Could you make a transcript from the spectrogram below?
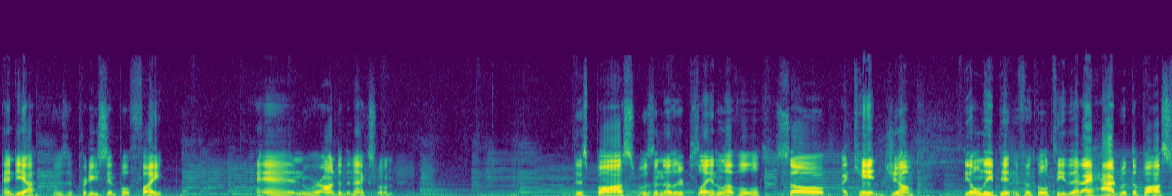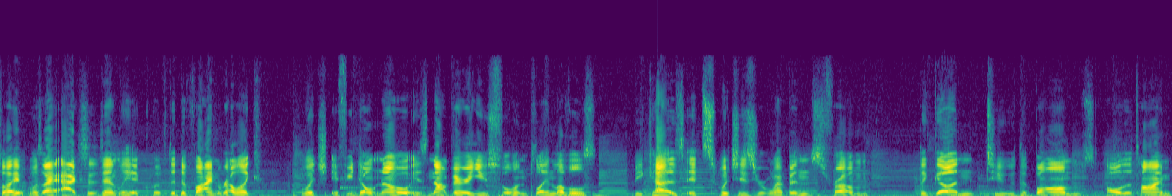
And yeah, it was a pretty simple fight. And we're on to the next one. This boss was another plane level, so I can't jump. The only difficulty that I had with the boss fight was I accidentally equipped the Divine Relic, which if you don't know is not very useful in plane levels because it switches your weapons from the gun to the bombs all the time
